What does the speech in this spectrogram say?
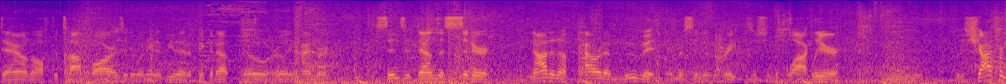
down off the top bar. Is anyone going to be there to pick it up? No, Erlenheimer sends it down the center. Not enough power to move it. Emerson in a great position to block. Clear. Ooh. With a shot from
